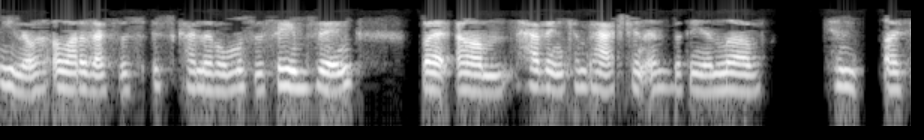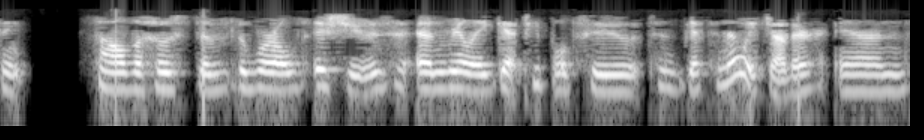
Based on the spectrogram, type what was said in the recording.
you know a lot of that's is kind of almost the same thing, but um, having compassion, empathy, and love can I think solve a host of the world's issues and really get people to to get to know each other. And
